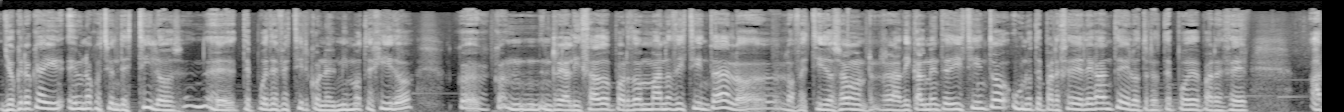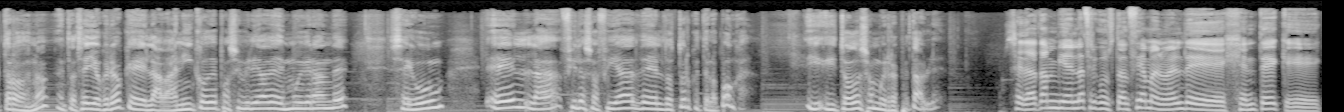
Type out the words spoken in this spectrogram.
yo creo que es una cuestión de estilos. Eh, te puedes vestir con el mismo tejido, realizado por dos manos distintas, los, vestidos son radicalmente distintos, uno te parece elegante, el otro te puede parecer atroz, ¿no? Entonces yo creo que el abanico de posibilidades es muy grande según la filosofía del doctor que te lo ponga. y todos son muy respetables. Se da también la circunstancia, Manuel, de gente que,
